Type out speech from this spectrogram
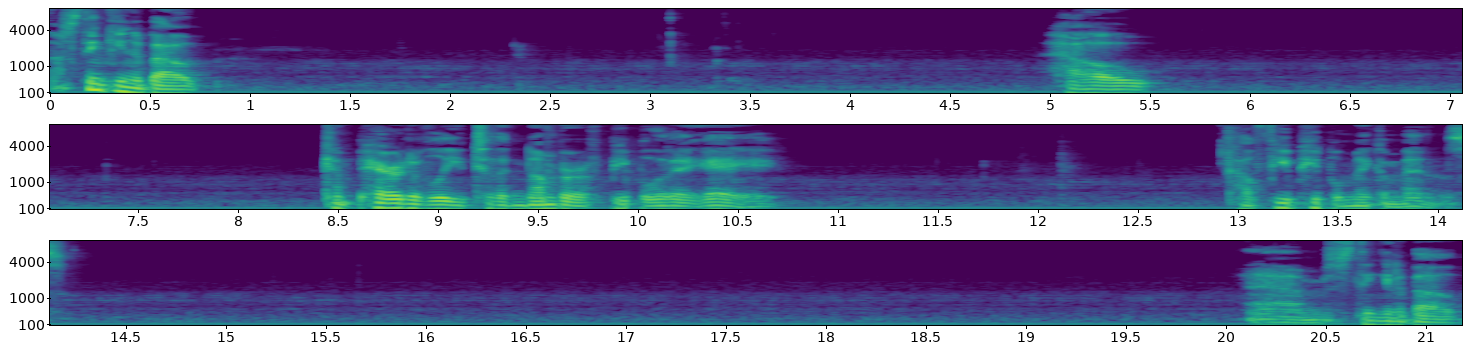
I was thinking about how, comparatively to the number of people in AA, how few people make amends. I'm just thinking about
